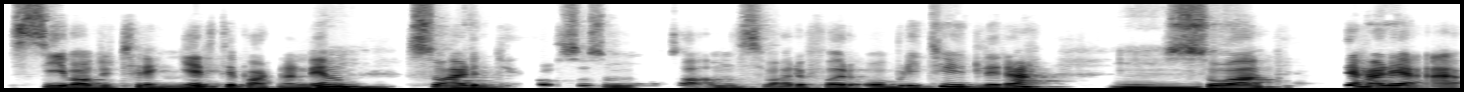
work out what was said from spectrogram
si hva du trenger til partneren din, så er det du også som må ta ansvaret for å bli tydeligere. Så det her det jeg,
